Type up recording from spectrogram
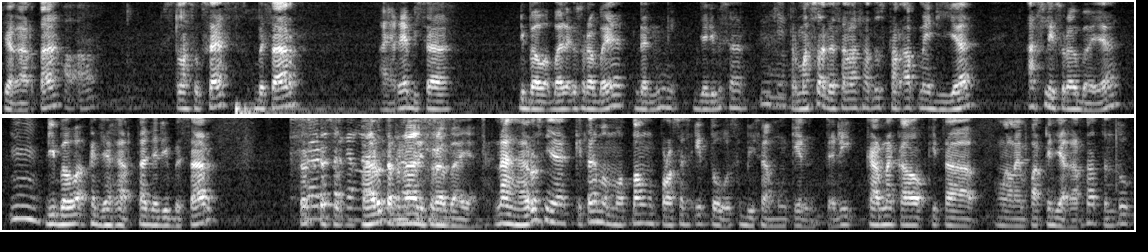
Jakarta. Ah, ah. Setelah sukses besar akhirnya bisa dibawa balik ke Surabaya dan ini jadi besar Oke. termasuk ada salah satu startup media asli Surabaya Hmm. dibawa ke Jakarta jadi besar terus Baru ke terkenal baru di terkenal di Surabaya nah harusnya kita memotong proses itu sebisa mungkin jadi karena kalau kita melempar ke Jakarta tentu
